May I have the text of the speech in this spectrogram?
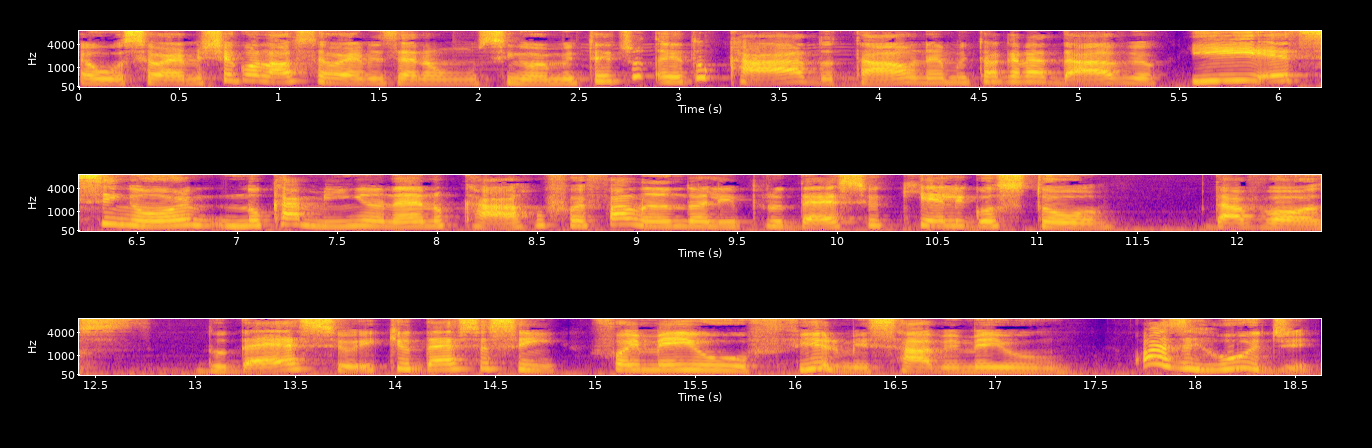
o seu Hermes chegou lá, o seu Hermes era um senhor muito edu educado, tal, né, muito agradável. E esse senhor no caminho, né, no carro, foi falando ali pro Décio que ele gostou da voz do Décio e que o Décio assim foi meio firme, sabe, meio quase rude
